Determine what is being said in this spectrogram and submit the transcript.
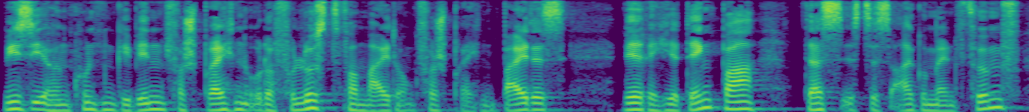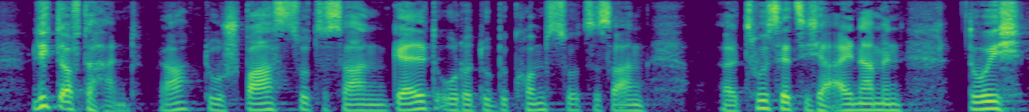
wie sie ihren Kunden Gewinn versprechen oder Verlustvermeidung versprechen. Beides wäre hier denkbar. Das ist das Argument 5. Liegt auf der Hand. Ja, du sparst sozusagen Geld oder du bekommst sozusagen äh, zusätzliche Einnahmen durch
